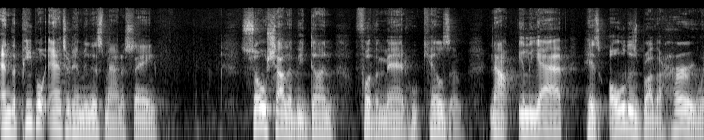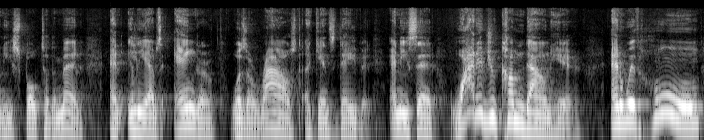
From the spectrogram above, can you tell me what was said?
And the people answered him in this manner, saying, So shall it be done for the man who kills him. Now, Eliab, his oldest brother, heard when he spoke to the men, and Eliab's anger was aroused against David. And he said, Why did you come down here? And with whom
